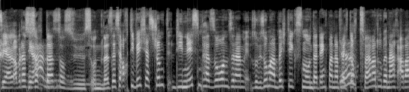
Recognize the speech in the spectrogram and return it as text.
sehr, aber das ist, Ja, doch, das ist doch süß. Und das ist ja auch die wichtigste, das stimmt, die nächsten Personen sind einem sowieso mal am wichtigsten und da denkt man dann vielleicht Ja. doch zweimal drüber nach, aber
